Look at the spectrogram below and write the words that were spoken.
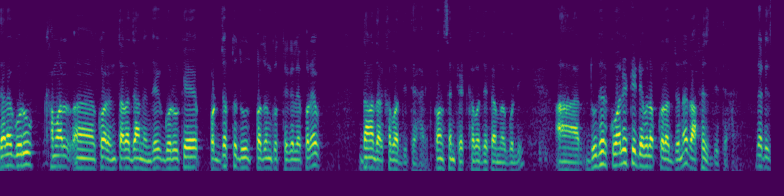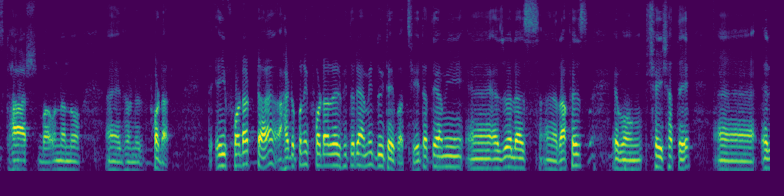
যারা গরু খামার করেন, তারা জানেন যে গরুকে পর্যাপ্ত দুধ উৎপাদন করতে গেলে পরে দানাদার খাবার দিতে হয় কনসেন্ট্রেট খাবার যেটা আমরা বলি। আর দুধের কোয়ালিটি ডেভেলপ করার জন্য রাফেজ দিতে হয়। দ্যাট ইজ ঘাস বা অন্যান্য ধরনের ফডার তো এই ফডারটা হাইড্রোপনিক ফডারের ভিতরে আমি দুইটাই পাচ্ছি। এটাতে আমি অ্যাজ ওয়েল অ্যাজ রাফেজ এবং সেই সাথে এর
